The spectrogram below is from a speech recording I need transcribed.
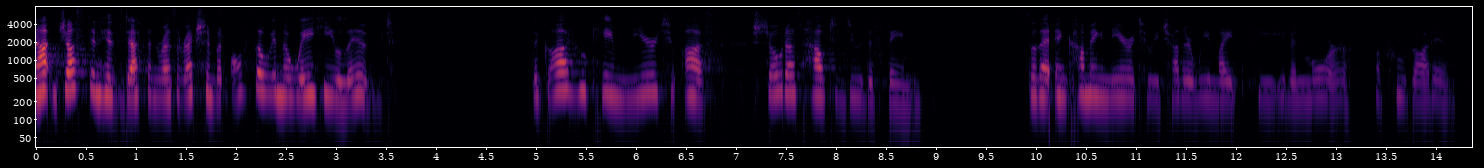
not just in his death and resurrection, but also in the way he lived. The God who came near to us showed us how to do the same, so that in coming near to each other, we might see even more of who God is.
